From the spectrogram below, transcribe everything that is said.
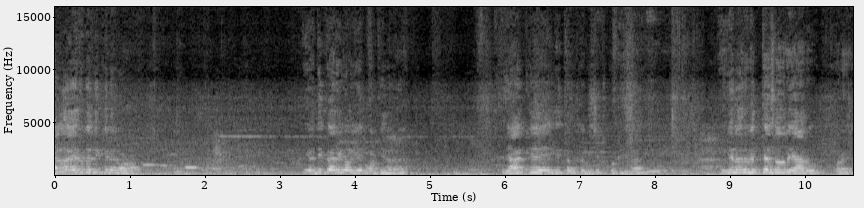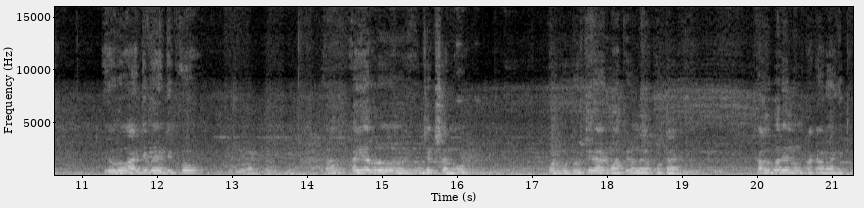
ಎಲ್ಲ ಆಯುರ್ವೇದಿಕ್ಕೇ ನೋಡೋಣ ಈ ಅಧಿಕಾರಿಗಳು ಏನು ಮಾಡ್ತಿದ್ದಾರೆ? ಯಾಕೆ ಇಲ್ಲಿ ತನಕ ವಿಸಿಟ್ ಕೊಟ್ಟಿಲ್ಲ? ಏನಾದ್ರು ವ್ಯತ್ಯಾಸ ಆದರೆ ಯಾರು? ಒಳಗೆ ಇವರು ಆಂಟಿಬಯೋಟಿಕ್ಕು ಹೈಯರ್ ಇಂಜೆಕ್ಷನ್ನು ಕೊಟ್ಬಿಟ್ಟು ಸ್ಟಿರಾಯ್ಡ್ ಮಾತ್ರೆಗಳನ್ನೆಲ್ಲ ಕೊಟ್ಟಾಗ ಕಳೆದ ಬಾರಿಯಲ್ಲಿ ಒಂದು ಪ್ರಕರಣ ಆಗಿತ್ತು.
